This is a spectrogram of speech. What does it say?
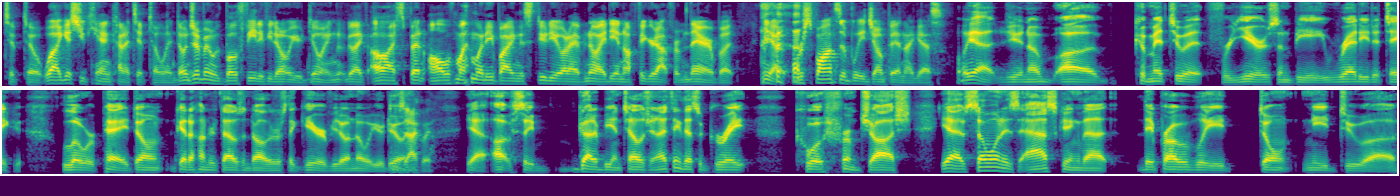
tiptoe. Well, I guess you can kind of tiptoe in. Don't jump in with both feet if you don't know what you're doing. Be like, oh, I spent all of my money buying the studio and I have no idea, and I'll figure it out from there. But yeah, responsibly jump in, I guess. Well, yeah, you know, uh, commit to it for years and be ready to take lower pay. Don't get a hundred thousand dollars the gear if you don't know what you're doing. Exactly. Yeah, obviously, got to be intelligent. I think that's a great quote from Josh. Yeah, if someone is asking that, they probably don't need to uh,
